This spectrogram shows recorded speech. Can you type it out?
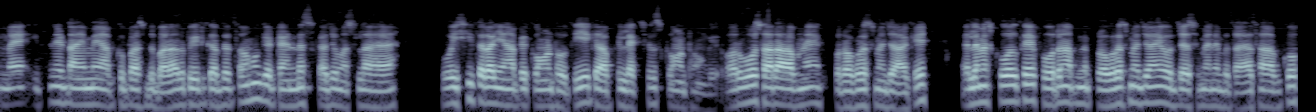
मैं इतने टाइम में आपके पास दोबारा रिपीट कर देता हूँ कि अटेंडेंस का जो मसला है, वो इसी तरह यहाँ पे काउंट होती है कि आपके लेक्चर्स काउंट होंगे। और वो सारा आपने प्रोग्रेस में जाके एल एम एस हैं फ़ौरन अपने प्रोग्रेस में जाएँ और जैसे मैंने बताया था आपको,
